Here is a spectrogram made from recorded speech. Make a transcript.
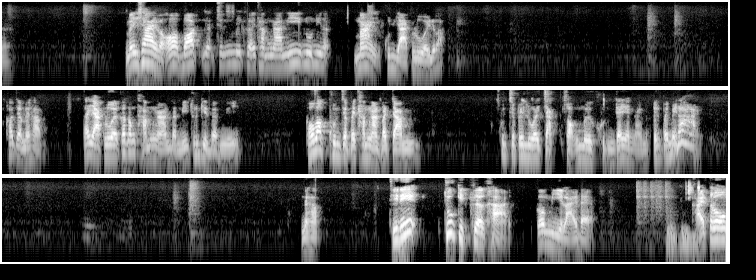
นะไม่ใช่แบบอ๋อบอสเนี่ยฉันไม่เคยทำงานนี้นู่นนี่นะไม่คุณอยากรวยหรือเปล่า เข้าใจไหมครับ ถ้าอยากรวยก็ต้องทำงานแบบนี้ธุรกิจแบบนี้ เพราะว่าคุณจะไปทำงานประจำคุณจะไปรวยจากสองมือคุณได้ยังไง มันเป็นไปไม่ได้นะครับ ทีนี้ธุรกิจเครือข่ายก็มีหลายแบบ ขายตรง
